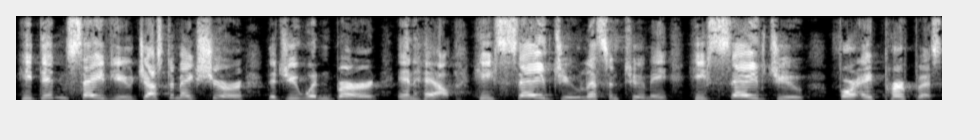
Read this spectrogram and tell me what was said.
He didn't save you just to make sure that you wouldn't burn in hell. He saved you, listen to me, He saved you for a purpose,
